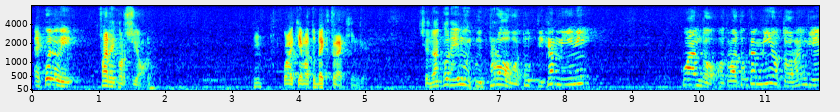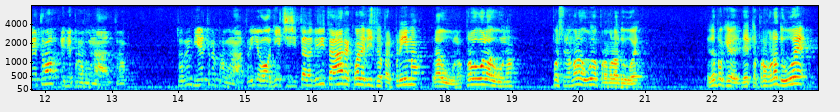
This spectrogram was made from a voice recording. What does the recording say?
è quello di fare ricorsione, qua è chiamato backtracking. C'è un algoritmo in cui provo tutti i cammini, quando ho trovato un cammino torno indietro e ne provo un altro torno indietro e provo un altro. Io ho 10 città da visitare, quale visito per prima? La 1. Provo la 1, poi se non va la 1 provo la 2. E dopo che ho detto provo la 2,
